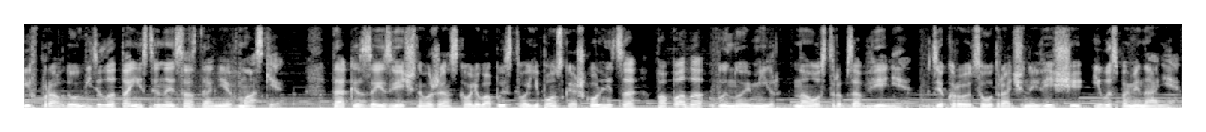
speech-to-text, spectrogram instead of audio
и вправду увидела таинственное создание в маске. Так из-за извечного женского любопытства японская школьница попала в иной мир, на остров забвения, где кроются утраченные вещи и воспоминания.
